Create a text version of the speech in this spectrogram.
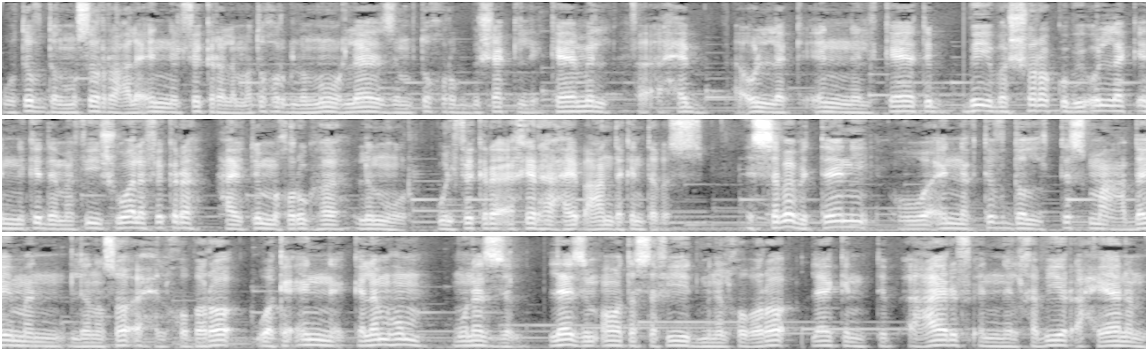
وتفضل مصر على إن الفكرة لما تخرج للنور لازم تخرج بشكل كامل. فأحب أقول لك إن الكاتب بيبشرك وبيقول لك إن كده مفيش ولا فكرة هيتم خروجها للنور والفكرة آخرها هيبقى عندك أنت بس. السبب التاني هو إنك تفضل تسمع دايما لنصائح الخبراء وكأن كلامهم منزل. لازم آه تستفيد من الخبراء لكن تبقى عارف إن الخبير أحيانا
